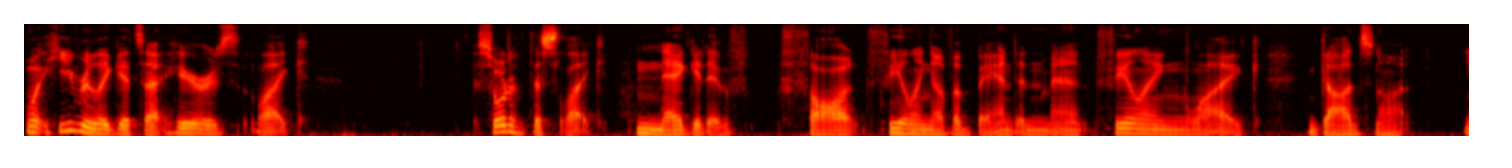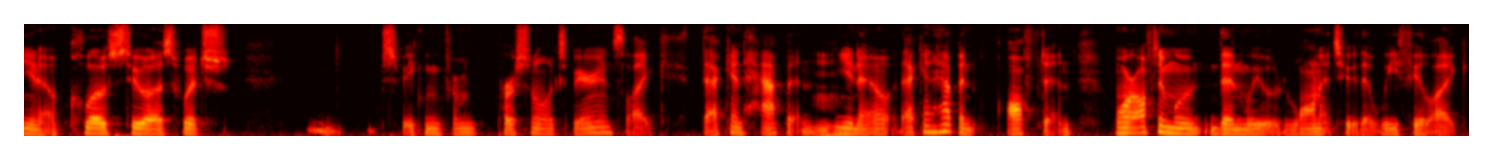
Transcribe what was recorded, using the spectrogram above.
what he really gets at here is like sort of this like negative thought, feeling of abandonment, feeling like God's not, you know, close to us, which speaking from personal experience, like that can happen, you know, that can happen often, more often than we would want it to, that we feel like,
